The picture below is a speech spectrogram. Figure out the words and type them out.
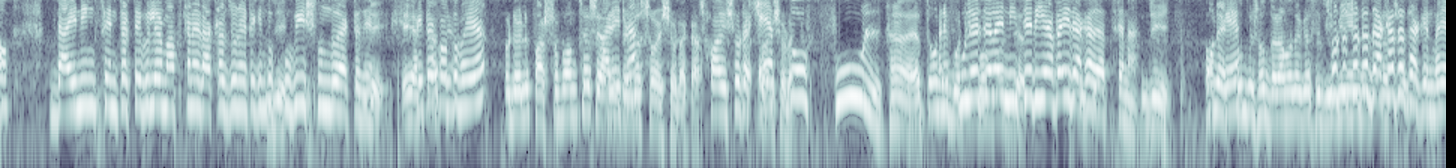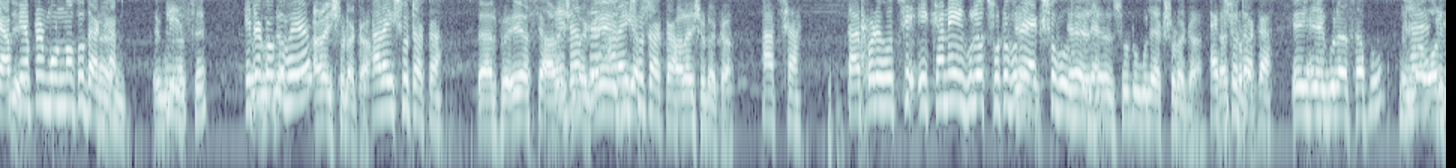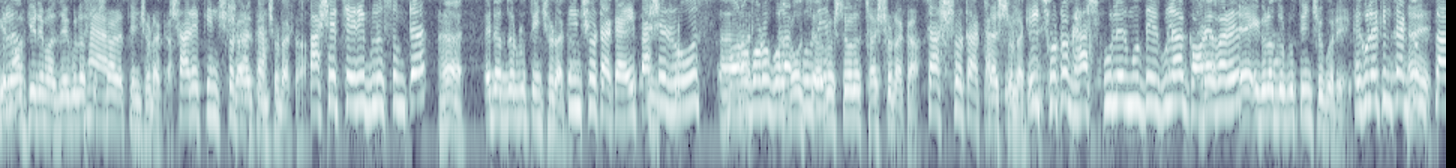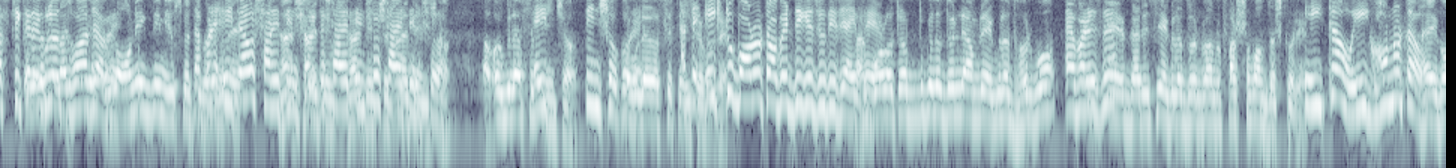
ডাইনিং সেন্টার টেবিলের মাঝখানে রাখার জন্য এটা কিন্তু খুবই সুন্দর একটা জিনিস। এটা কত ভাইয়া? ওটা হলো পাঁচশো পঞ্চাশ আর এটা হলো ছয়শো টাকা। ছয়শো টাকা। এত ফুল। হ্যাঁ এত মানে ফুলের জ্বালায় নিচের। ইয়াটাই দেখা যাচ্ছে না। জি অনেক সুন্দর সুন্দর আমাদের কাছে ছোট ছোট দেখাতে থাকেন ভাই আপনি আপনার মন মতো দেখান। হ্যাঁ, এগুলো আছে। এটা কত ভাইয়া? আড়াইশো টাকা। আড়াইশো টাকা। তারপরে আছে আড়াইশো টাকা। এই দিকে 250 আছে, টাকা। আড়াইশো টাকা। আচ্ছা। তারপরে হচ্ছে এখানে এগুলো ছোট বোধহয় একশো বলছিলেন। হ্যাঁ, ছোটগুলো একশো টাকা 100 টাকা। এই যে এগুলো হ্যাঁ, অর্কিড অর্কিডের মাঝে এগুলো আছে হ্যাঁ। সাড়ে তিনশো টাকা। সাড়ে তিনশো সাড়ে টাকা। তিনশো টাকা। পাশের চেরি ব্লুসুমটা হ্যাঁ এটা ধরবো তিনশো টাকা। তিনশো টাকা। এই পাশের রোজ বড় বড় গোলাপ ফুল দিয়ে হলো চারশো টাকা। চারশো টাকা। 400 টাকা। এই ছোট ঘাস ফুলের মধ্যে এগুলা গড়ে বাড়ে হ্যাঁ, এগুলো ধরবো তিনশো করে। এগুলা কিন্তু একদম প্লাস্টিকের এগুলো ধোয়া যাবে। অনেকদিন ইউজ করতে তারপরে এটাও সাড়ে তিনশো, এটা সাড়ে তিনশো, সাড়ে তিনশো। ওগুলো আছে এই তিনশো। তিনশো করে। ওগুলো আছে আচ্ছা একটু বড় টবের দিকে যদি যাই আর ভাইয়া। বড় টপগুলো ধরলে আমরা এগুলো ধরবো। Average-এ? এভারেজে এগুলো ধরবো আমরা পাঁচশো পঞ্চাশ করে। এইটাও এই ঘনটাও? হ্যাঁ এই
